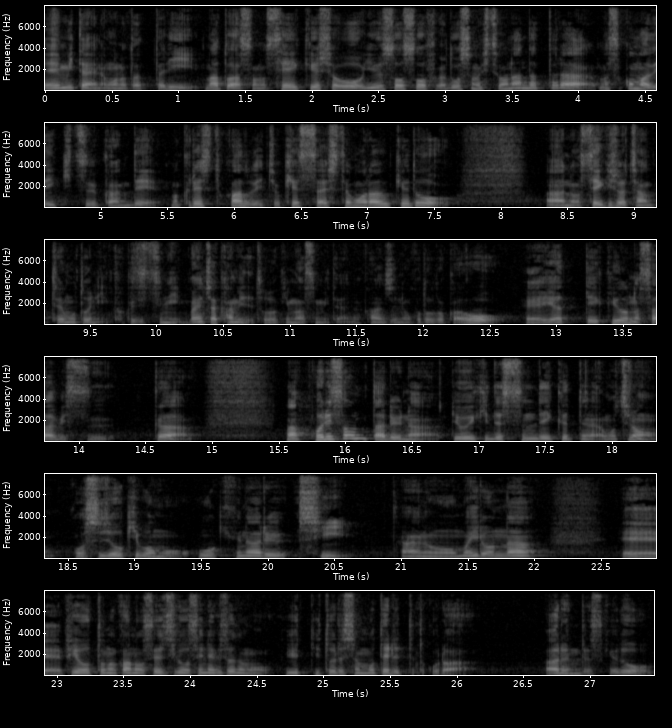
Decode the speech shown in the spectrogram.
えみたいなものだったりまあとはその請求書を郵送送付がどうしても必要なんだったら、まあ、そこまで一気通貫で、まあ、クレジットカードで一応決済してもらうけどあの請求書はちゃんと手元に確実に場合によっては紙で届きますみたいな感じのこととかをやっていくようなサービスが、まあ、ホリゾンタルな領域で進んでいくってい。うのはもちろんこう市場規模も大きくなるしあの、まあ、いろんな、えー、ピオットの可能性事業戦略上でもユートレーション持てるってところはあるんですけど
